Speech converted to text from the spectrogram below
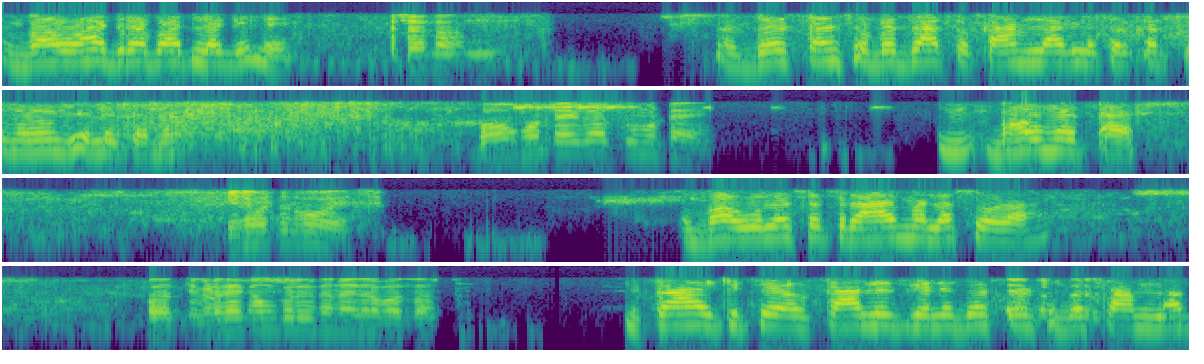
भाऊ हैदराबादला गेले. कशाला? दोस्तांसोबत जातो काम लागलं तर करतो म्हणून गेले त्यानं भाऊ मोठा आहे का तू मोठा आहे? भाऊ मोठा आहे. किती वर्षाचा भाऊ आहे? भाऊला सतरा आहे मला सोळा. बरं तिकडे काय काम करत होता हैदराबादला? काय की ते कालच गेले दोस्तांसोबत काम लाग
